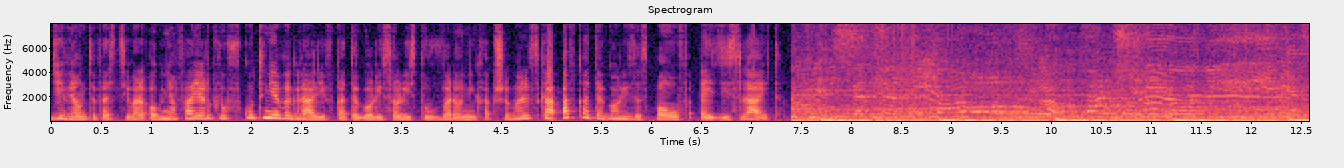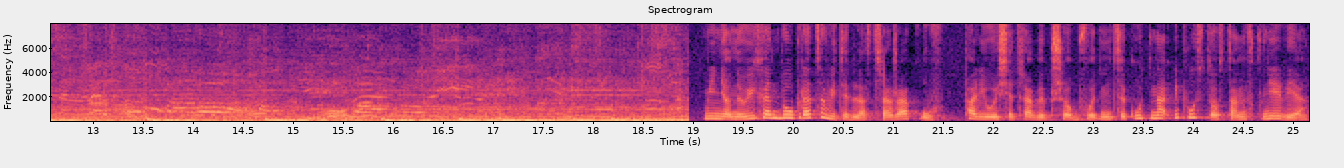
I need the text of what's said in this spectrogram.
Dziewiąty festiwal ognia Fireproof w Kutnie wygrali w kategorii solistów Weronika Przybylska, a w kategorii zespołów Easy Slide. Miniony weekend był pracowity dla strażaków. Paliły się trawy przy obwodnicy Kutna i pustostan w Pniewie.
